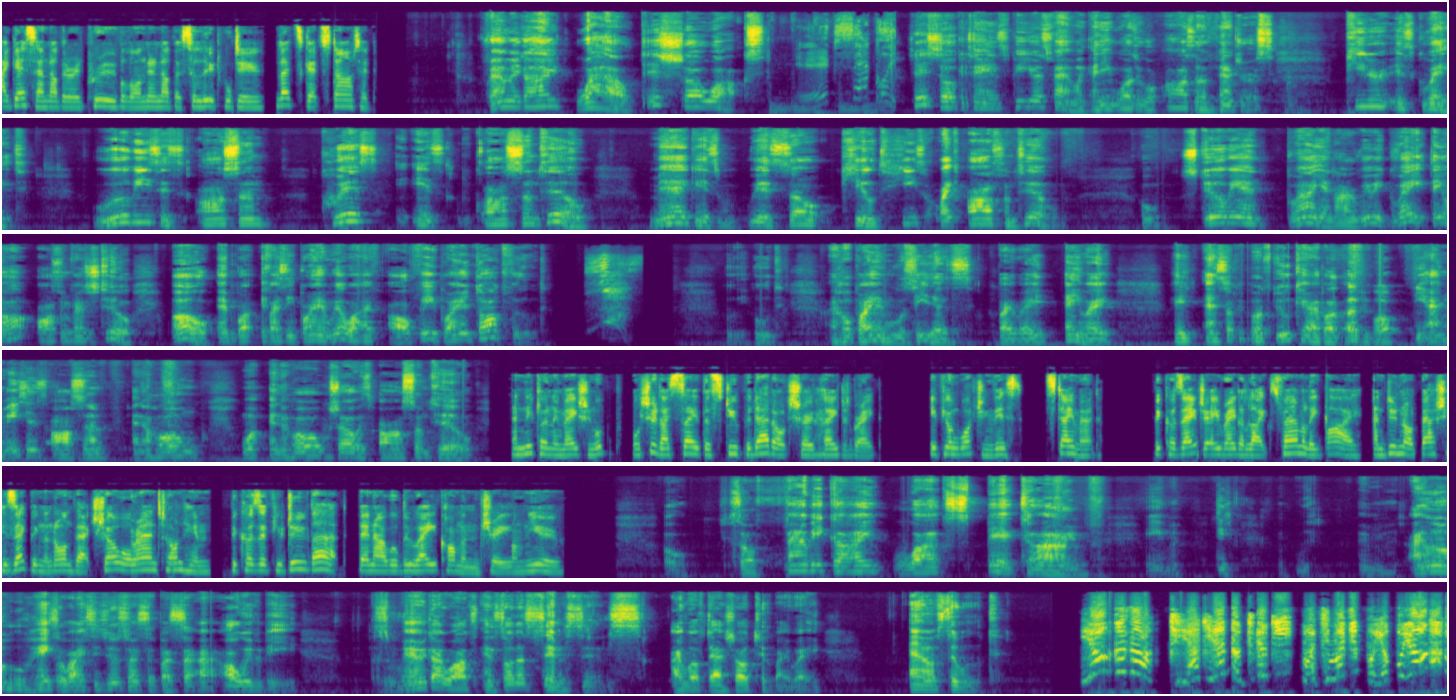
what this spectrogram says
I guess another approval on another salute will do. Let's get started. Family Guy? Wow, this show rocks. Exactly. This show contains Peter's family and he was with awesome adventures. Peter is great. Ruby's is awesome. Chris is awesome too. Meg is, is so cute. He's like awesome too. Oh, Stewie and Brian are really great. They are awesome adventures too. Oh, and if I see Brian real life, I'll feed Brian dog food. Food. I hope Brian will see this, by the way. Anyway, and some people do care about other people. The animation is awesome, and the whole and the whole show is awesome too. And Nick Animation or should I say the stupid adult show hated great. If you're watching this, stay mad. Because AJ Raider likes Family Guy, and do not bash his opinion on that show or rant on him, because if you do that, then I will do a commentary on you. Oh, so Family Guy walks big time. I don't know who hates or likes these said, but I always be. So Family Guy walks, and so does Simpsons. I love that show too, by the way. And I'll salute. キラキラドキドキもちもちぽよぽよ。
